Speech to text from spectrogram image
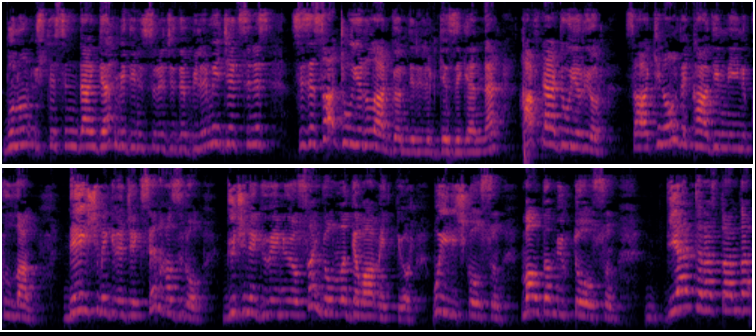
Bunun üstesinden gelmediğiniz sürece de bilemeyeceksiniz. Size sadece uyarılar gönderilir gezegenler. Harfler de uyarıyor. Sakin ol ve kadimliğini kullan. Değişime gireceksen hazır ol. Gücüne güveniyorsan yoluna devam et diyor. Bu ilişki olsun. Malda mülkte olsun. Diğer taraftan da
